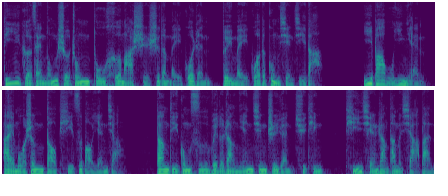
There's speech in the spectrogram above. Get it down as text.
第一个在农舍中读荷马史诗的美国人对美国的贡献极大。一八五一年，爱默生到匹兹堡演讲，当地公司为了让年轻职员去听，提前让他们下班。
